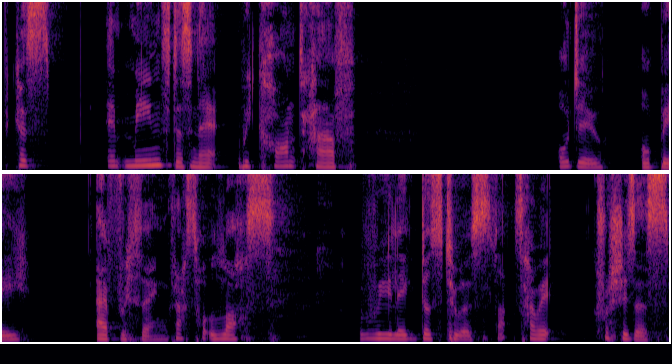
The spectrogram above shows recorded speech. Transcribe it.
because it means, doesn't it, we can't have or do or be everything. That's what loss really does to us. That's how it crushes us.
